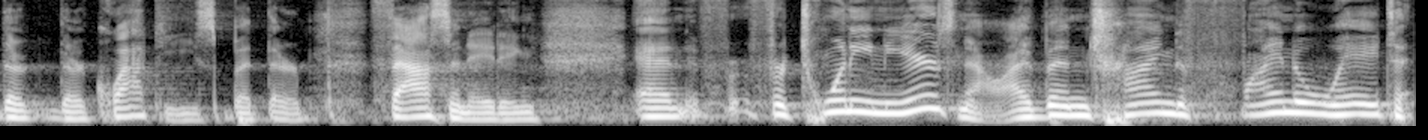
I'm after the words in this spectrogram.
they're, they're quackies, but they're fascinating. And for, for 20 years now, I've been trying to find a way to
